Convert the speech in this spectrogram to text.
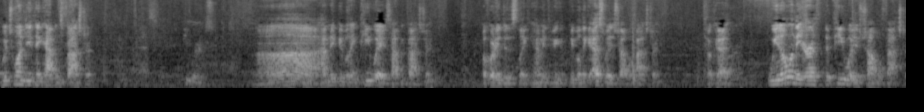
Which one do you think happens faster? P waves. Ah, how many people think P waves happen faster? According to this link, how many people think S waves travel faster? Okay. We know on the Earth that P waves travel faster.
